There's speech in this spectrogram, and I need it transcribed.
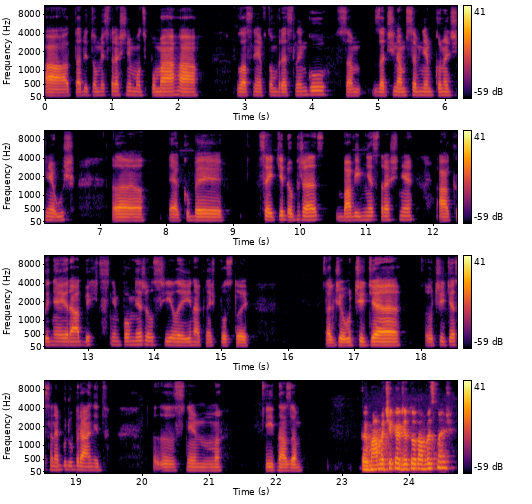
a tady to mi strašně moc pomáhá vlastně v tom wrestlingu. Jsem, začínám se v něm konečně už uh, jakoby cítit dobře, baví mě strašně a klidně i rád bych s ním poměřil síly jinak než postoj. Takže určitě, určitě se nebudu bránit uh, s ním jít na zem. Tak máme čekat, že to tam vezmeš?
